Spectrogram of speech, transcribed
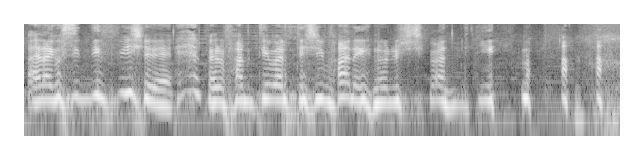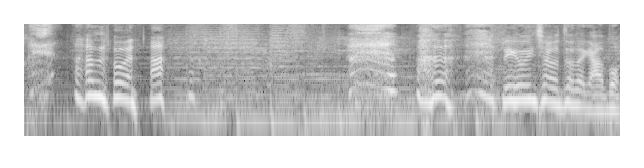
Ma era così difficile per farti partecipare che non riuscivo a dirlo. allora. Ricominciamo tutto da capo.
